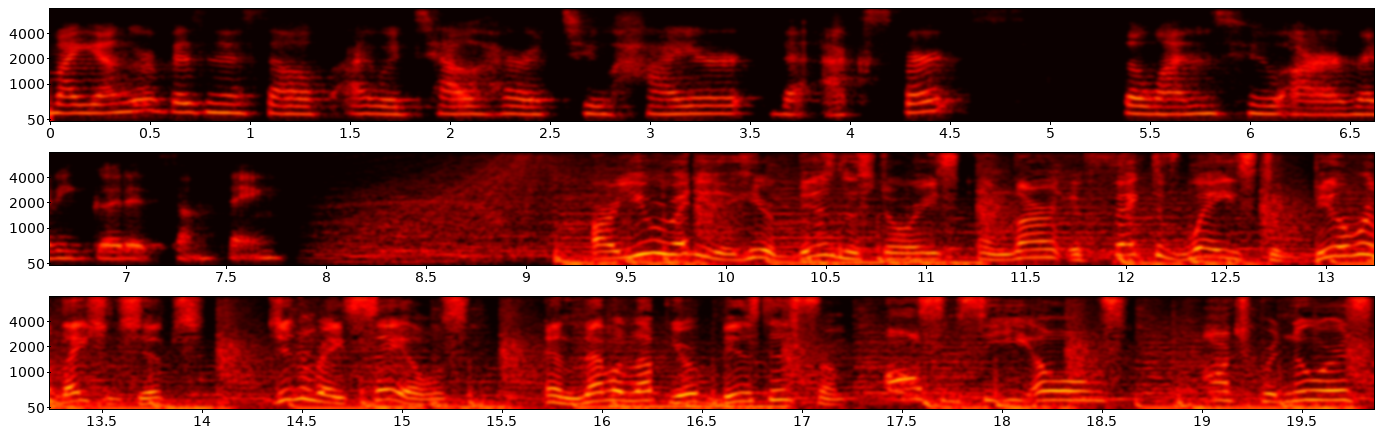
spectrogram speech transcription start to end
My younger business self, I would tell her to hire the experts, the ones who are already good at something. Are you ready to hear business stories and learn effective ways to build relationships, generate sales, and level up your business from awesome CEOs, entrepreneurs,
